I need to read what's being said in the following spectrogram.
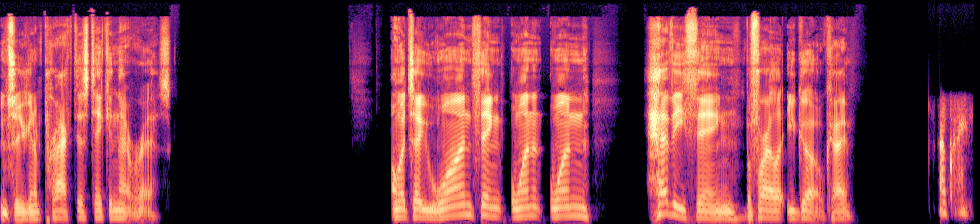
And so you're going to practice taking that risk. I'm going to tell you one thing, one one heavy thing before I let you go, okay? Okay.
